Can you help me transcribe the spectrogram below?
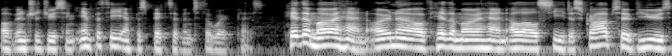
of introducing empathy and perspective into the workplace. Heather Mohan, owner of Heather Mohan LLC, describes her views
